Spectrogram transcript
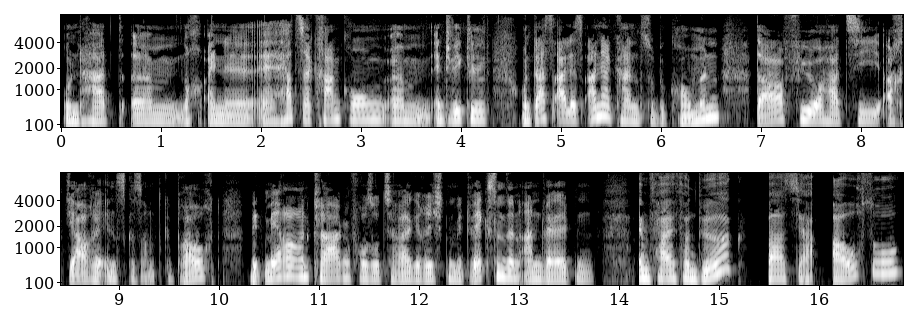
und hat ähm, noch eine äh, Herzerkrankung ähm, entwickelt und das alles anerkannt zu bekommen, dafür hat sie acht Jahre insgesamt gebraucht, mit mehreren Klagen vor Sozialgerichten, mit wechselnden Anwälten. Im Fall von Birk war es ja auch so,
